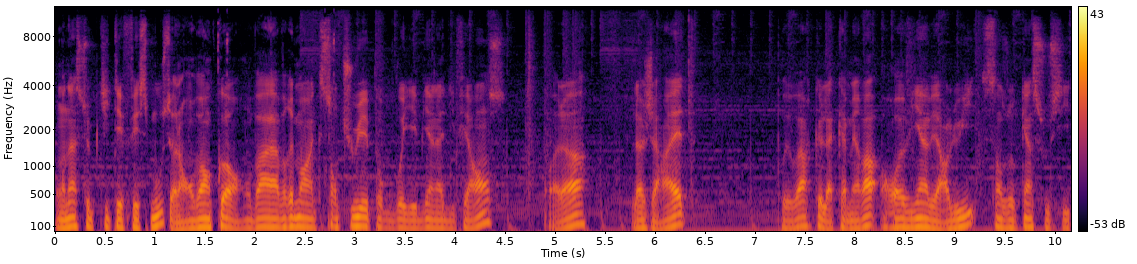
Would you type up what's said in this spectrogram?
On a ce petit effet smooth. Alors, on va encore, on va vraiment accentuer pour que vous voyez bien la différence. Voilà. Là, j'arrête. Vous pouvez voir que la caméra revient vers lui sans aucun souci.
